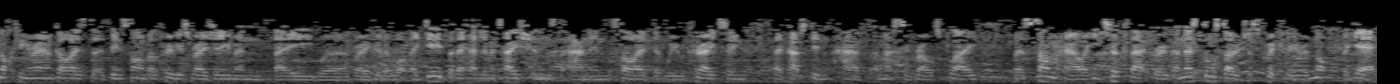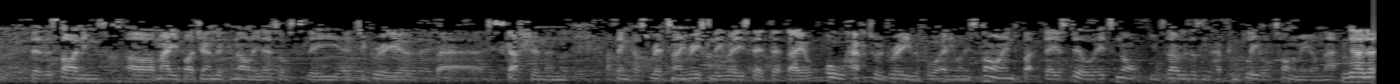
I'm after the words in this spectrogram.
knocking around guys that had been signed by the previous regime, and they were very good at what they did, but they had limitations, and in the side that we were creating, they perhaps didn't have a massive role to play. But somehow he took that group, and let's also just quickly not forget that the signings are made by Gianluca Nani. There's obviously a degree of uh, discussion, and I think I read something recently where he said that they all have to agree before anyone is signed, but they're still, it's not, Zola doesn't have complete autonomy on that. No, no,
